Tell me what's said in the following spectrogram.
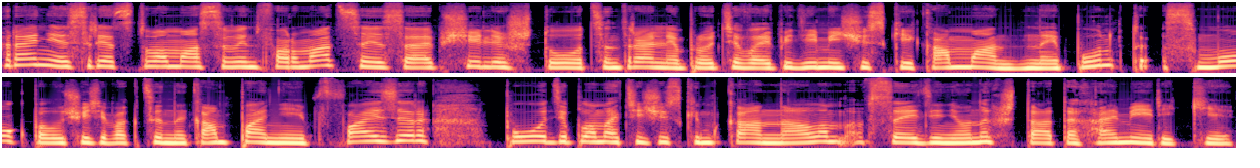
Ранее средства массовой информации сообщили, что Центральный противоэпидемический командный пункт смог получить вакцины компании Pfizer по дипломатическим каналам в Соединенных Штатах Америки.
